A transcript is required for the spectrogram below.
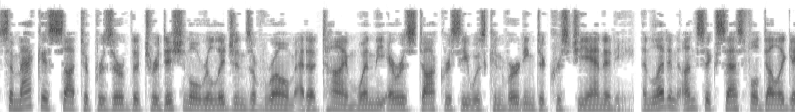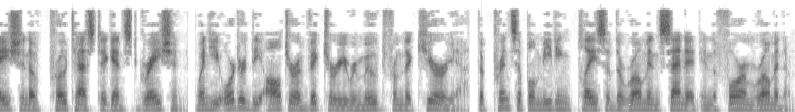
Symmachus sought to preserve the traditional religions of Rome at a time when the aristocracy was converting to Christianity, and led an unsuccessful delegation of protest against Gratian, when he ordered the altar of victory removed from the Curia, the principal meeting place of the Roman Senate in the Forum Romanum.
